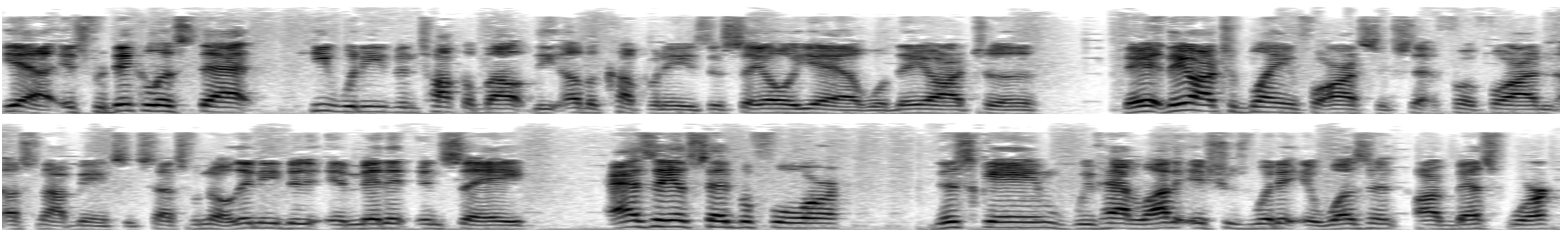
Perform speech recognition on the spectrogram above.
yeah, it's ridiculous that he would even talk about the other companies and say, "Oh yeah, well they are to they they are to blame for our success for for our, us not being successful." No, they need to admit it and say, as they have said before, this game, we've had a lot of issues with it. It wasn't our best work.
